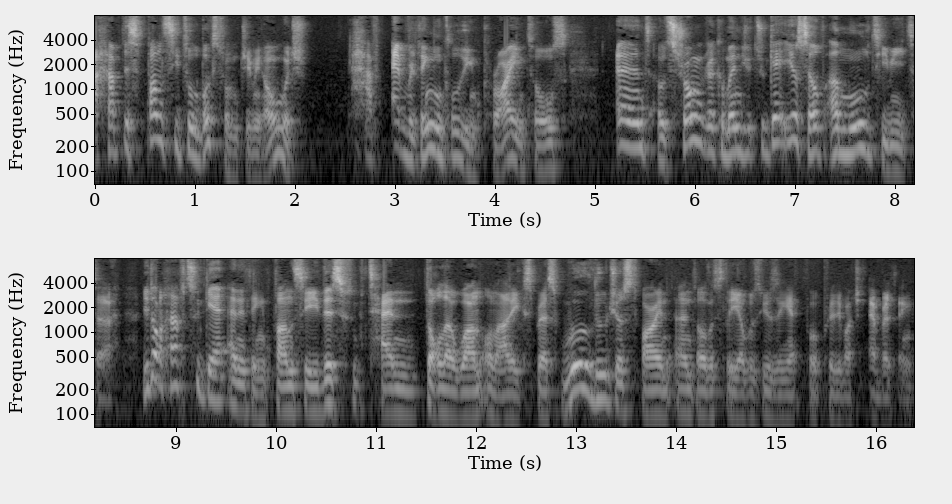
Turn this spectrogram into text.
I have this fancy toolbox from JimiHome which have everything including prying tools and I would strongly recommend you to get yourself a multimeter. You don't have to get anything fancy, this $10 one on AliExpress will do just fine and honestly I was using it for pretty much everything.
